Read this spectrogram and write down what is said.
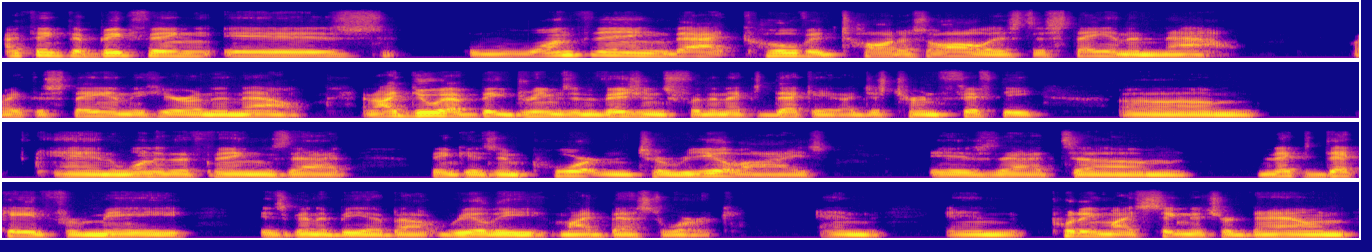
I think the big thing is one thing that COVID taught us all is to stay in the now, right? To stay in the here and the now. And I do have big dreams and visions for the next decade. I just turned 50. Um, and one of the things that I think is important to realize is that um, the next decade for me is going to be about really my best work and and putting my signature down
